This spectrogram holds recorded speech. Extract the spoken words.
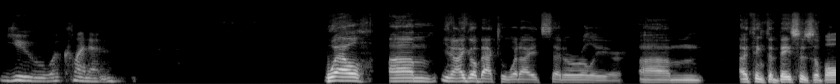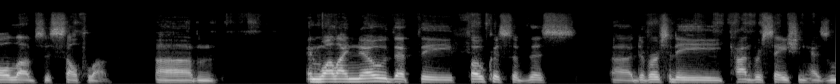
you clennon well, um, you know, I go back to what I had said earlier. Um, I think the basis of all loves is self love. Um, and while I know that the focus of this uh, diversity conversation has in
